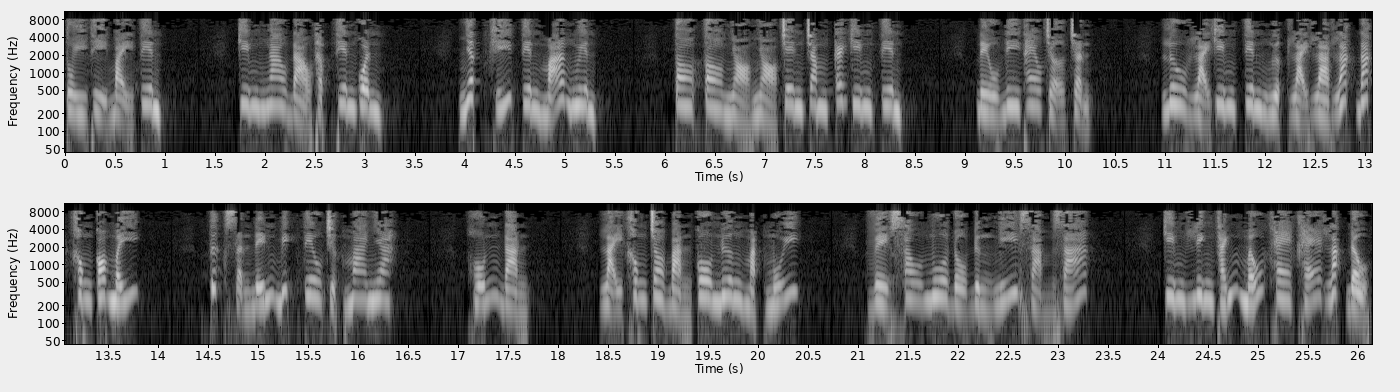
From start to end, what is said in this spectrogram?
Tùy thị bảy tiên. Kim ngao đảo thập thiên quân. Nhất khí tiên mã nguyên to to nhỏ nhỏ trên trăm cái kim tiên, đều đi theo trợ trận, lưu lại kim tiên ngược lại là lác đác không có mấy, tức giận đến bích tiêu trực ma nha, hỗn đàn, lại không cho bản cô nương mặt mũi, về sau mua đồ đừng nghĩ giảm giá, kim linh thánh mẫu khe khẽ lắc đầu,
